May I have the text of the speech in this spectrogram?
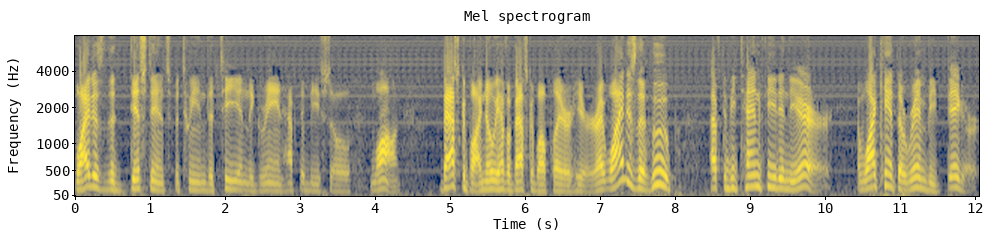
Why does the distance between the tee and the green have to be so long? Basketball, I know we have a basketball player here, right? Why does the hoop have to be 10 feet in the air? And why can't the rim be bigger?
